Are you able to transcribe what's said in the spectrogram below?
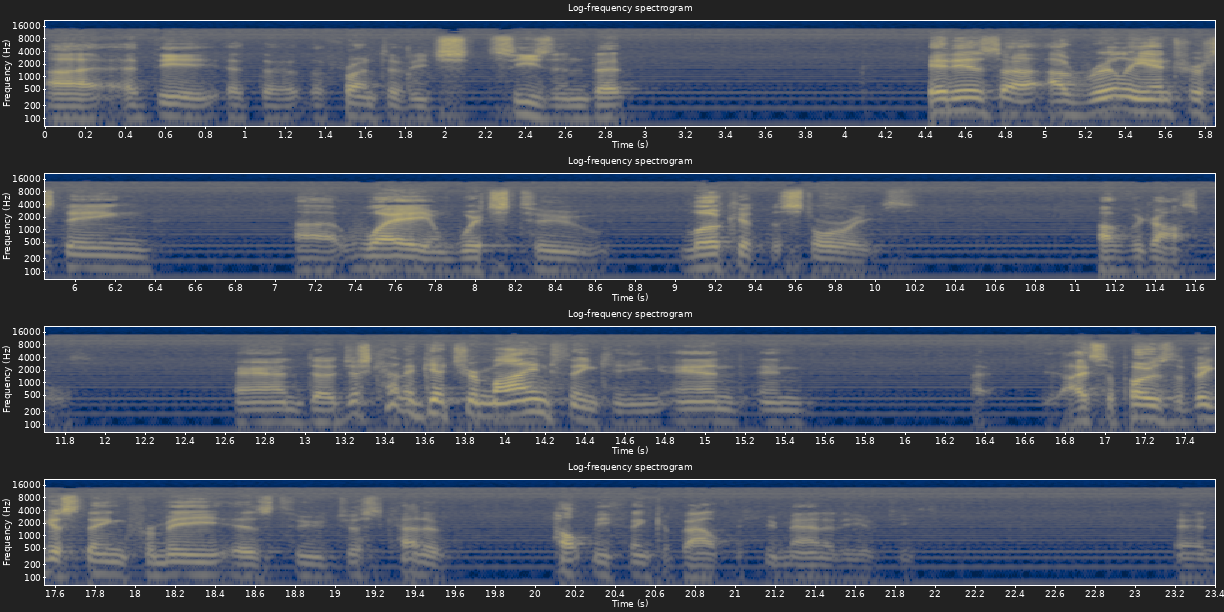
uh, at, the, at the, the front of each season. But it is a, a really interesting uh, way in which to look at the stories of the Gospels and uh, just kind of get your mind thinking. And, and I suppose the biggest thing for me is to just kind of help me think about the humanity of Jesus and,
